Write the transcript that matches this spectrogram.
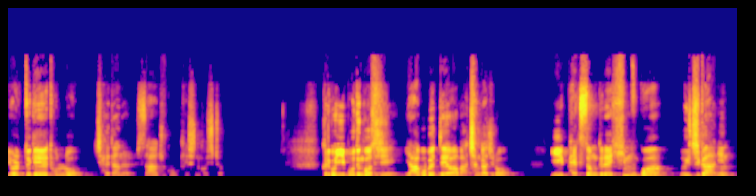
12개의 돌로 재단을 쌓아주고 계신 것이죠. 그리고 이 모든 것이 야곱의 때와 마찬가지로 이 백성들의 힘과 의지가 아닌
